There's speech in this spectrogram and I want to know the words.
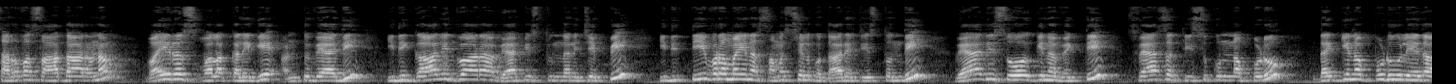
సర్వసాధారణం. వైరస్ వల్ల కలిగే అంటువ్యాధి ఇది గాలి ద్వారా వ్యాపిస్తుందని చెప్పి ఇది తీవ్రమైన సమస్యలకు దారితీస్తుంది. వ్యాధి సోకిన వ్యక్తి శ్వాస తీసుకున్నప్పుడు దగ్గినప్పుడు లేదా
